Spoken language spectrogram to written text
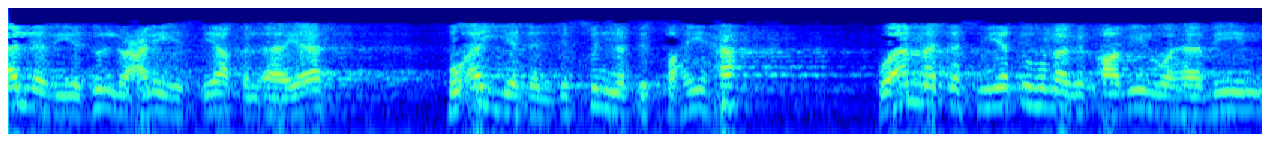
الذي يدل عليه سياق الآيات مؤيدا بالسنة الصحيحة وأما تسميتهما بقابيل وهابيل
